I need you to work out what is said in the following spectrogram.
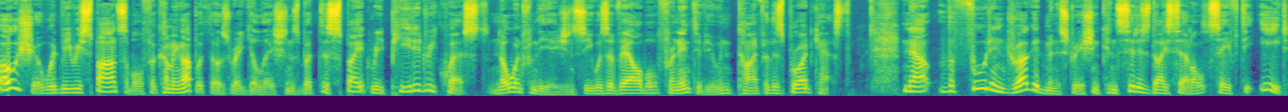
OSHA would be responsible for coming up with those regulations, but despite repeated requests, no one from the agency was available for an interview in time for this broadcast. Now, the Food and Drug Administration considers diacetyl safe to eat,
